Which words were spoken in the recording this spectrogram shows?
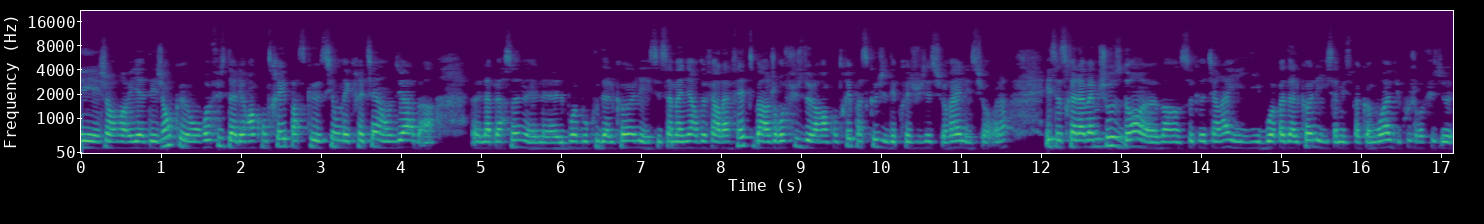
et genre, il y a des gens qu'on refuse d'aller rencontrer parce que si on est chrétien, on dit ah bah euh, la personne elle, elle boit beaucoup d'alcool et c'est sa manière de faire la fête, ben je refuse de la rencontrer parce que j'ai des préjugés sur elle et sur voilà. Et ça serait la même chose dans euh, ben ce chrétien là, il, boit pas d'alcool et il s'amuse pas comme moi, du coup je refuse de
